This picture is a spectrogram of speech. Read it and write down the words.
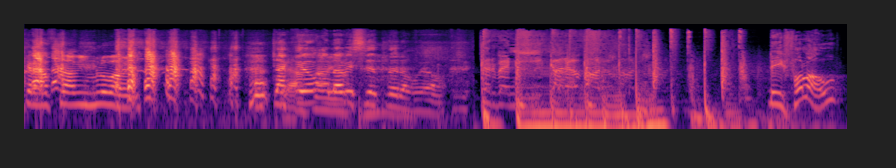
Krásná výmluva? Tak jo, a Krásná na vysvětlenou, jo. Červený karavan. Dej follow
